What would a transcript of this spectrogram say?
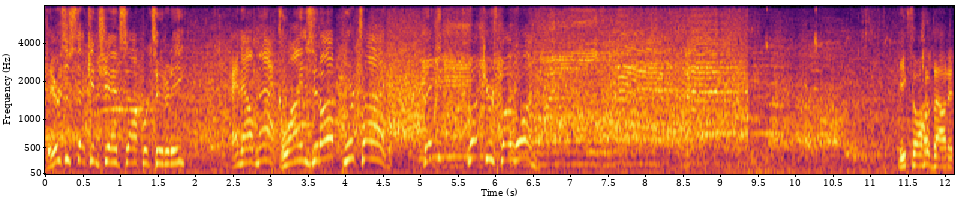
There's a second chance opportunity. And now Mack lines it up. We're tied. Make it Rutgers by one. He thought about it.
